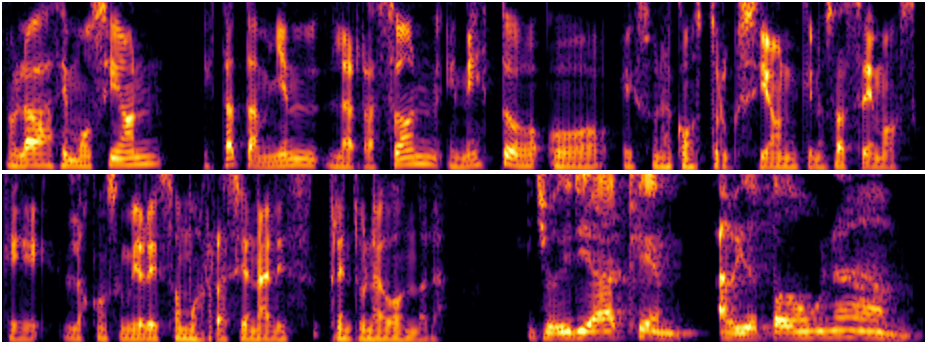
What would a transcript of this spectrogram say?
Hablabas de emoción ¿Está también la razón en esto o es una construcción que nos hacemos que los consumidores somos racionales frente a una góndola? Yo diría que ha habido toda una,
